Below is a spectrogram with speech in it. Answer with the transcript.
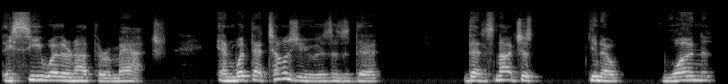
they see whether or not they're a match. And what that tells you is, is that that it's not just, you know, one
